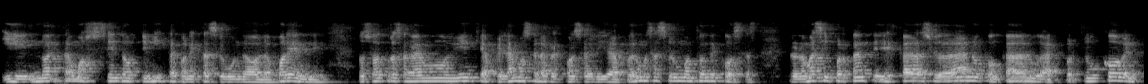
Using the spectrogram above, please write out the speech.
y no estamos siendo optimistas con esta segunda ola. Por ende, nosotros sabemos muy bien que apelamos a la responsabilidad. Podemos hacer un montón de cosas, pero lo más importante es cada ciudadano con cada lugar, porque un joven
